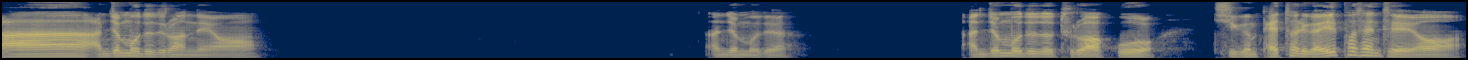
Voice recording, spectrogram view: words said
아, 안전 모드 들어왔네요. 안전 모드. 안전 모드도 들어왔고, 지금 배터리가 1%예요.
